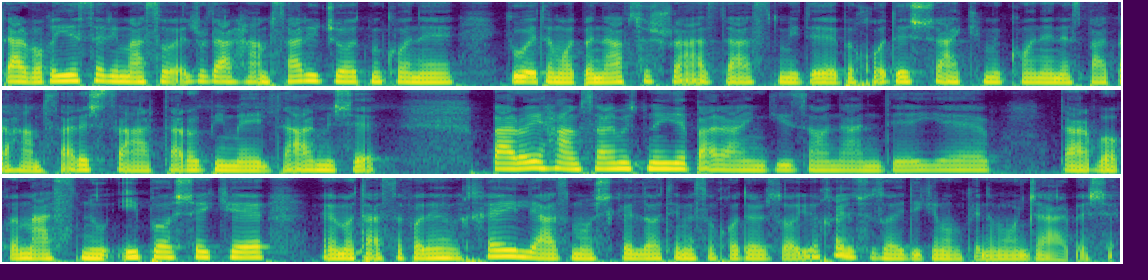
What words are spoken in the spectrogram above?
در واقع یه سری مسائل رو در همسر ایجاد می‌کنه. که او اعتماد به نفسش رو از دست میده. به خودش شک می‌کنه. نسبت به همسرش سردتر و بیمیلتر میشه. برای همسر می‌تونه یه برانگیزاننده در واقع مصنوعی باشه که متاسفانه خیلی از مشکلاتی مثل خود ارزایی و خیلی چیزهای دیگه ممکنه منجر بشه.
